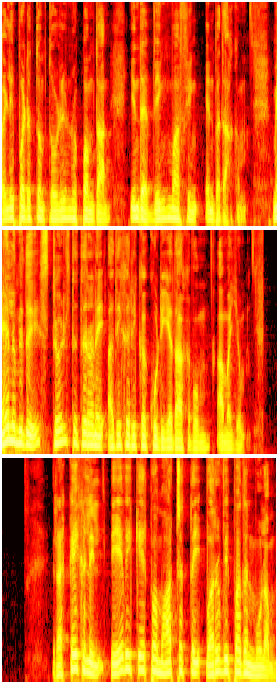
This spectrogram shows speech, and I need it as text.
வெளிப்படுத்தும் தொழில்நுட்பம் தான் இந்த விங் மாஃபிங் என்பதாகும். மேலும் இது ஸ்டெல்த் திறனை அதிகரிக்கக்கூடியதாகவும் அமையும். இறக்கைகளில் தேவைக்கேற்ப மாற்றத்தை வருவிப்பதன் மூலம்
